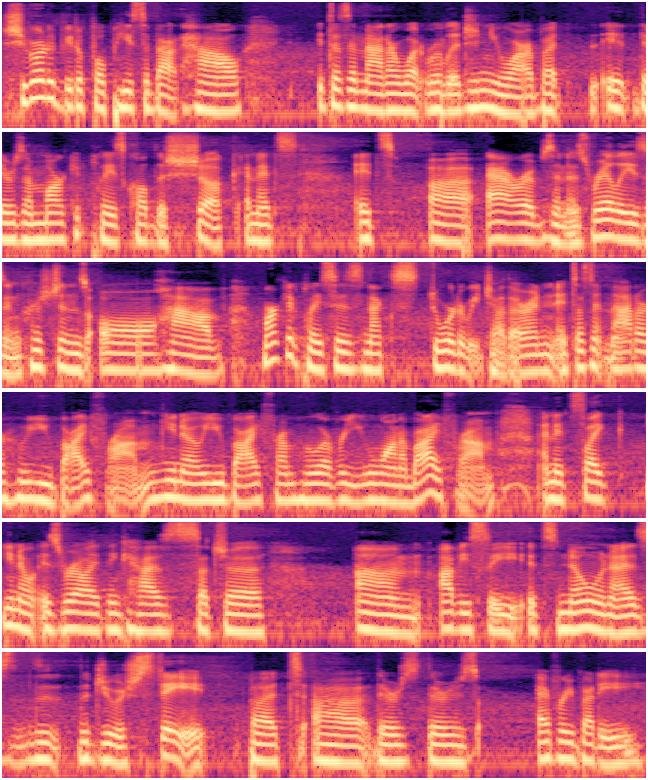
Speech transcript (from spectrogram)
She wrote a beautiful piece about how it doesn't matter what religion you are, but it, there's a marketplace called the Shuk, and it's it's uh, Arabs and Israelis and Christians all have marketplaces next door to each other, and it doesn't matter who you buy from. You know, you buy from whoever you want to buy from, and it's like you know, Israel I think has such a um, obviously it's known as the, the Jewish state, but uh, there's there's everybody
